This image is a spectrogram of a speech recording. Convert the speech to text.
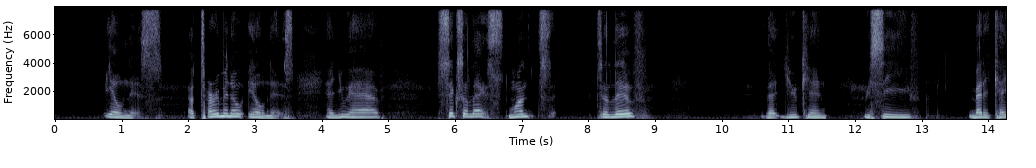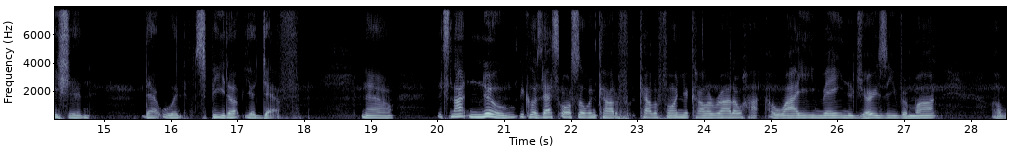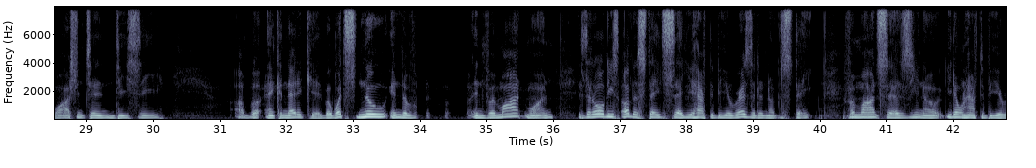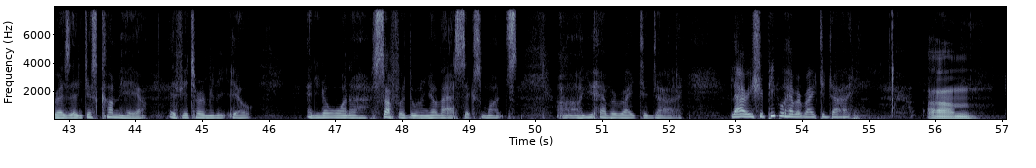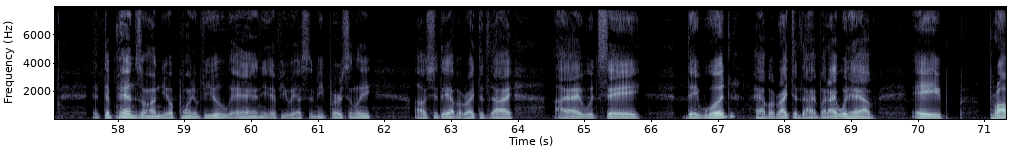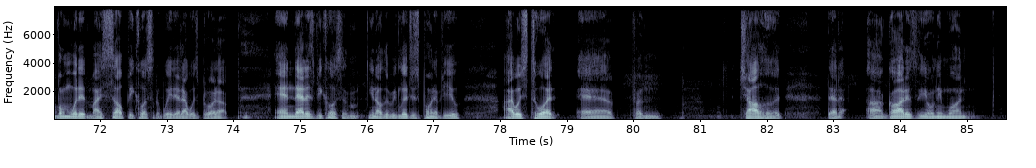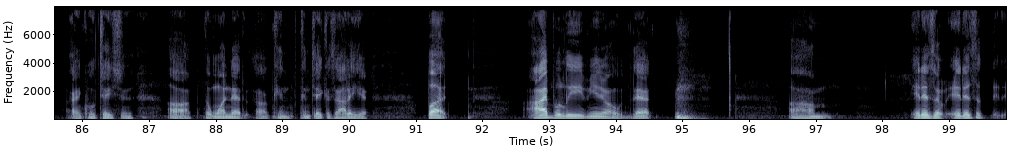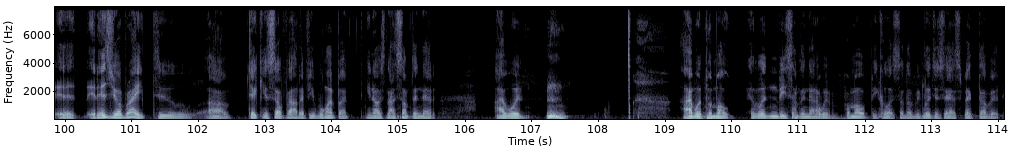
illness, a terminal illness, and you have six or less months to live, that you can receive medication that would speed up your death. Now, it's not new because that's also in Calif- California, Colorado, Hawaii, Maine, New Jersey, Vermont, uh, Washington, D.C., uh, but, and Connecticut. But what's new in the in Vermont one is that all these other states say you have to be a resident of the state. Vermont says, you know, you don't have to be a resident, just come here if you're terminally ill and you don't want to suffer during your last six months. Uh, you have a right to die. Larry, should people have a right to die? Um, it depends on your point of view, and if you ask me personally, uh, should they have a right to die? I would say they would have a right to die, but I would have a problem with it myself because of the way that I was brought up, and that is because of you know the religious point of view. I was taught uh, from childhood that uh, God is the only one in quotation, uh, the one that uh, can can take us out of here. But I believe, you know, that um, it is a it is a it, it is your right to uh, take yourself out if you want, but you know, it's not something that I would I would promote. It wouldn't be something that I would promote because of the religious aspect of it.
